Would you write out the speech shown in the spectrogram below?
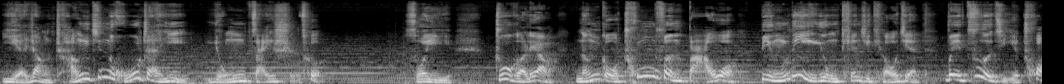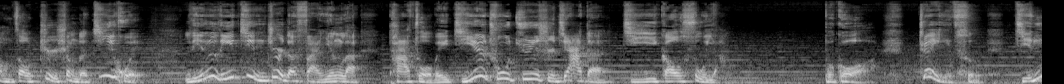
也让长津湖战役永载史册。所以，诸葛亮能够充分把握并利用天气条件，为自己创造制胜的机会，淋漓尽致地反映了。他作为杰出军事家的极高素养，不过这一次仅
